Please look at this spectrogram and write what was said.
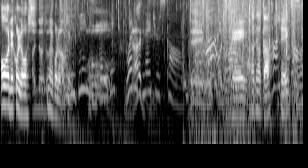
어 렉 걸려 씨 존나 걸려 Are we 갑자기 being invaded? What is Daddy. nature's call? Name your poison. 오케이 Our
